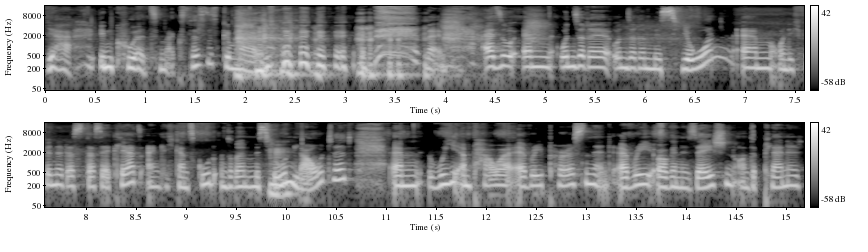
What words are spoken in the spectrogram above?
Ja, in kurz, Max, das ist gemein. Nein, also ähm, unsere, unsere Mission, ähm, und ich finde, dass das erklärt es eigentlich ganz gut, unsere Mission mhm. lautet, ähm, we empower every person and every organization on the planet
